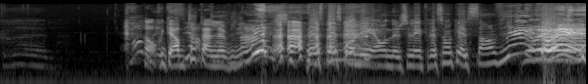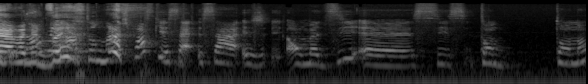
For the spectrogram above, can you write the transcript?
God. Moi, On me regarde tout en l'oubli. c'est parce qu'on est, on a- j'ai l'impression qu'elle s'en vient. Ouais, elle va nous le dire. En tournage, je pense que ça. ça j- on m'a dit. euh, c'est- ton, ton nom,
